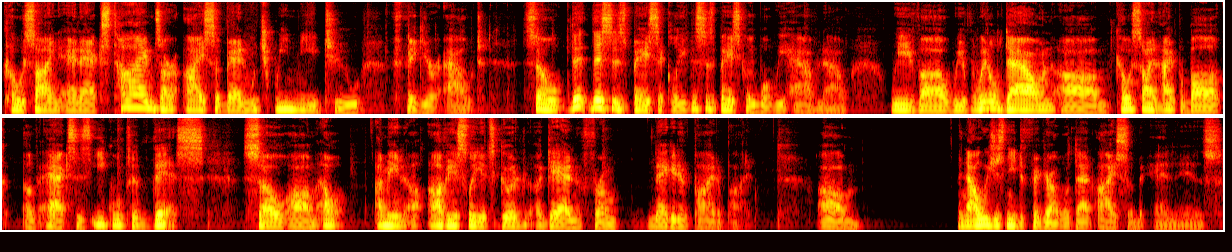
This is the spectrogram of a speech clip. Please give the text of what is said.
cosine nx times our i sub n, which we need to figure out. So th- this is basically this is basically what we have now. We've uh, we've whittled down um, cosine hyperbolic of x is equal to this. So um, oh, I mean obviously it's good again from negative pi to pi. Um, and now we just need to figure out what that i sub n is.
